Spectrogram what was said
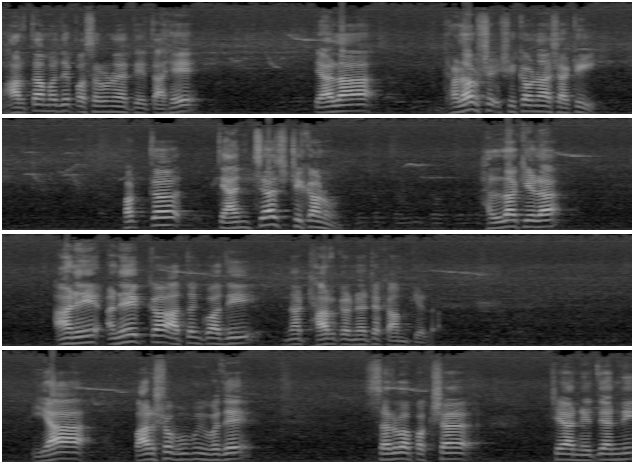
भारतामध्ये पसरवण्यात येत आहे त्याला धडव शि शिकवण्यासाठी फक्त त्यांच्याच ठिकाणून हल्ला केला आणि अनेक आतंकवादींना ठार करण्याचं काम केलं. या पार्श्वभूमीमध्ये सर्व पक्षाच्या नेत्यांनी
